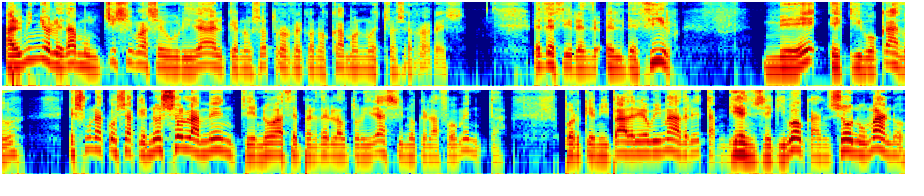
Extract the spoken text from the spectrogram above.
Al niño le da muchísima seguridad el que nosotros reconozcamos nuestros errores. Es decir, el, decir me he equivocado es una cosa que no solamente no hace perder la autoridad, sino que la fomenta. Porque mi padre o mi madre también se equivocan, son humanos.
